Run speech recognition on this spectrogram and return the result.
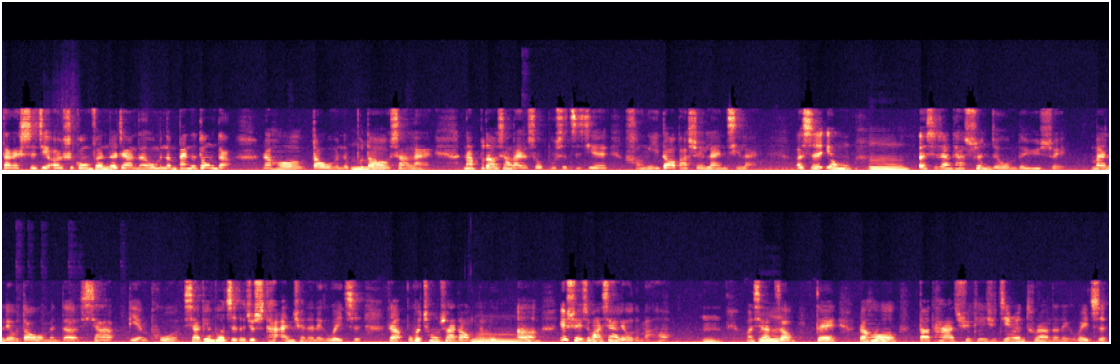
大概十几二十公分的这样的，我们能搬得动的，然后到我们的步道上来。那步道上来的时候，不是直接横一道把水拦起来，而是用嗯而是让它顺着我们的雨水漫流到我们的下边坡。下边坡指的就是它安全的那个位置，让不会冲刷到我们的路。哦嗯，因为水是往下流的嘛，哈。嗯，往下走，对，然后到它去可以去浸润土壤的那个位置，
